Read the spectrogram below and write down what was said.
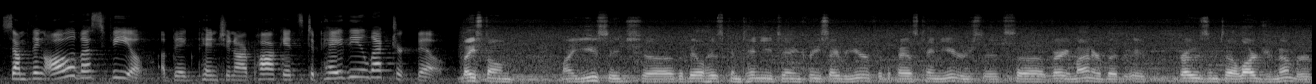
Something all of us feel, a big pinch in our pockets to pay the electric bill. Based on my usage, uh, the bill has continued to increase every year for the past 10 years. It's uh, very minor, but it grows into a larger number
